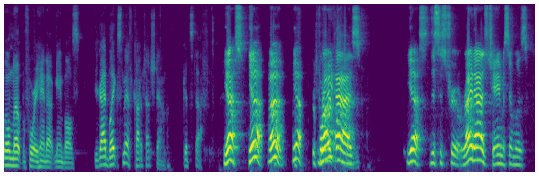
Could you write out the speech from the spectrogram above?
little note before we hand out game balls. Your guy Blake Smith caught a touchdown. Good stuff. Yes. Yeah. Uh, yeah. Before right as yes, this is true. Right as Jameson was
